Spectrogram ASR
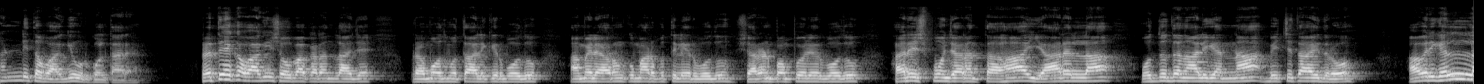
ಖಂಡಿತವಾಗಿ ಉರ್ಕೊಳ್ತಾರೆ ಪ್ರತ್ಯೇಕವಾಗಿ ಶೋಭಾ ಕರಂದ್ಲಾಜೆ ಪ್ರಮೋದ್ ಮುತಾಲಿಕ್ ಇರ್ಬೋದು, ಆಮೇಲೆ ಅರುಣ್ ಕುಮಾರ್ ಪುತ್ತಿಲ್ ಇರ್ಬೋದು, ಶರಣ್ ಪಂಪೋಲ್ ಇರ್ಬೋದು, ಹರೀಶ್ ಪೂಂಜಾರ್ ಅಂತಹ ಯಾರೆಲ್ಲ ಒದ್ದುದ್ದ ನಾಲಿಗೆಯನ್ನು ಬೆಚ್ಚುತ್ತಾ ಇದ್ರೋ, ಅವರಿಗೆಲ್ಲ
